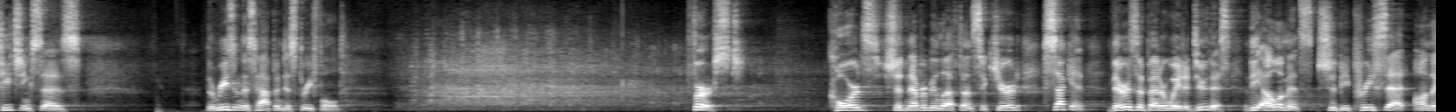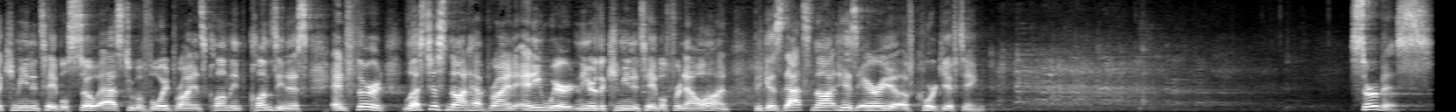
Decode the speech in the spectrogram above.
Teaching says the reason this happened is threefold. First, Cords should never be left unsecured. Second, there is a better way to do this. The elements should be preset on the communion table so as to avoid Brian's clumsiness. And third, let's just not have Brian anywhere near the communion table for now on because that's not his area of core gifting. Service.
